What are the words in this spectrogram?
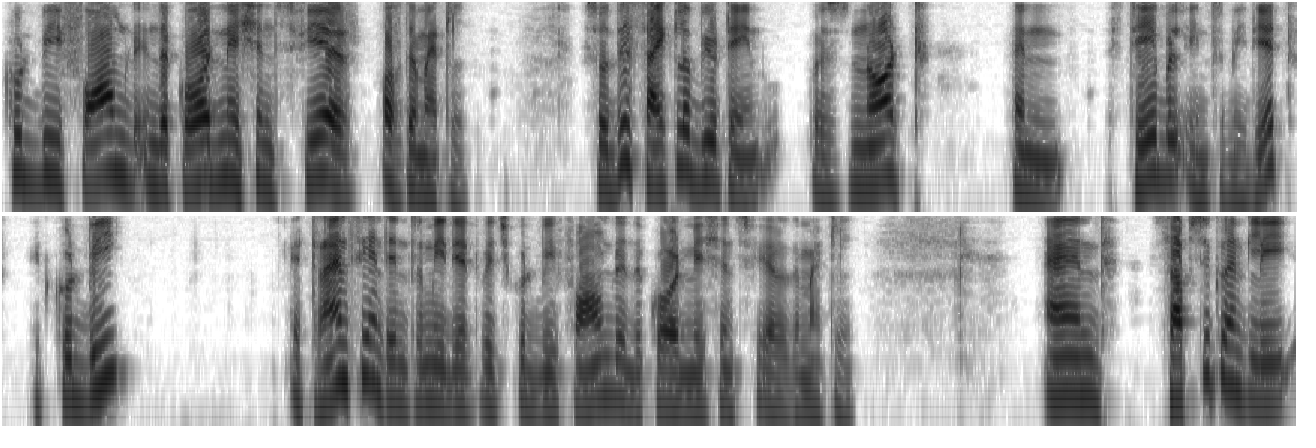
could be formed in the coordination sphere of the metal. So, this cyclobutane was not an stable intermediate, it could be a transient intermediate which could be formed in the coordination sphere of the metal. And subsequently,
